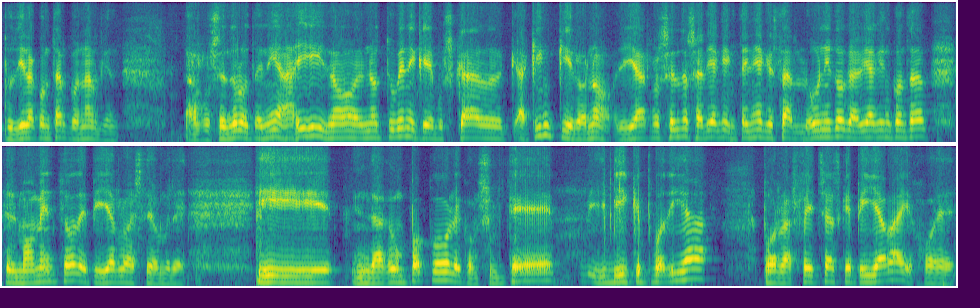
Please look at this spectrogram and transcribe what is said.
pudiera contar con alguien a Rosendo lo tenía ahí, no, no tuve ni que buscar a quién quiero, no. Ya Rosendo sabía que tenía que estar, lo único que había que encontrar el momento de pillarlo a este hombre. Y indagué un poco, le consulté y vi que podía por las fechas que pillaba y joder,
